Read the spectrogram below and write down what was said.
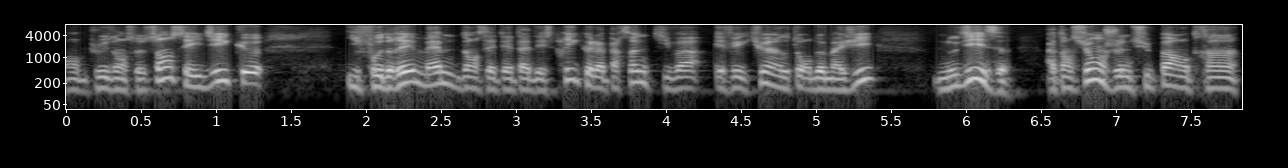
en plus dans ce sens, et il dit que il faudrait même dans cet état d'esprit que la personne qui va effectuer un tour de magie nous dise attention, je ne suis pas en train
